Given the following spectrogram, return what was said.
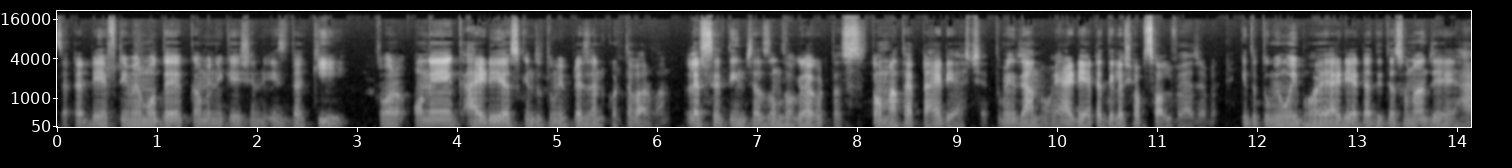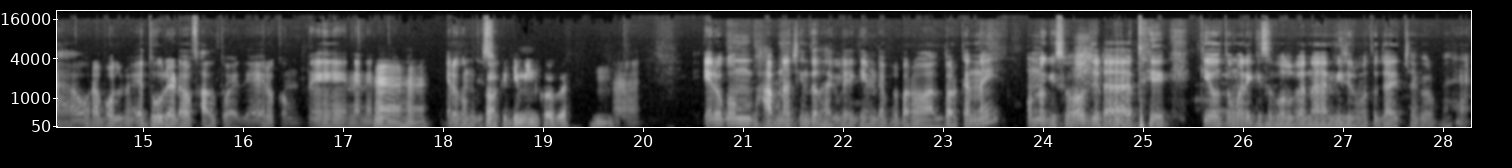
যেটা ডিএফ টিমের মধ্যে কমিউনিকেশন ইজ দ্য কি তোমার অনেক আইডিয়াস কিন্তু তুমি প্রেজেন্ট করতে পারবা না। লেটস তিন চারজন ঝগড়া করতেছ তোমার মাথায় একটা আইডিয়া আসছে। তুমি জানো ওই আইডিয়াটা দিলে সব সলভ হয়ে যাবে। কিন্তু তুমি ওই ভয়ে আইডিয়াটা দিতেছো না যে হ্যাঁ ওরা বলবে এ দূর এটাও ফালতু আইডিয়া এরকম হ্যাঁ হ্যাঁ। এরকম কিছু। তোমাকে ডিমিন করবে। হ্যাঁ। এরকম ভাবনা চিন্তা থাকলে গেম ডেভেলপার হওয়ার দরকার নাই। অন্য কিছু হোক যেটাতে কেউ তোমারে কিছু বলবে না নিজের মতো যা ইচ্ছা করবে। হ্যাঁ।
